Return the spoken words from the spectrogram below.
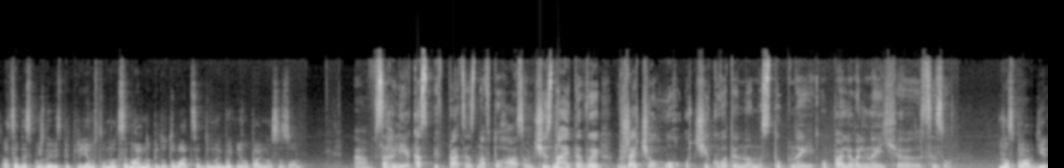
А це дасть можливість підприємству максимально підготуватися до майбутнього опального сезону. А Взагалі, яка співпраця з Нафтогазом? Чи знаєте ви вже чого очікувати на наступний опалювальний е, сезон? Насправді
